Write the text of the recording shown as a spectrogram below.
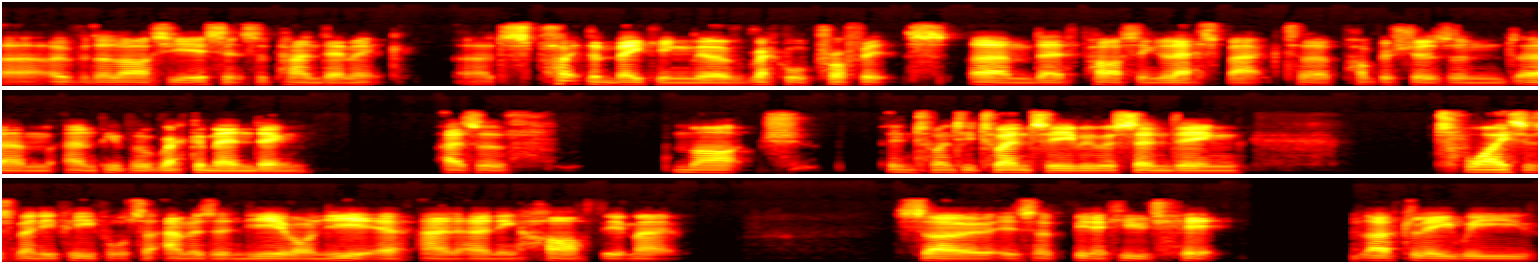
uh, over the last year since the pandemic. Uh, despite them making the record profits, um, they're passing less back to publishers and um, and people recommending. As of March in 2020, we were sending twice as many people to Amazon year on year and earning half the amount. So it's a, been a huge hit. Luckily, we've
